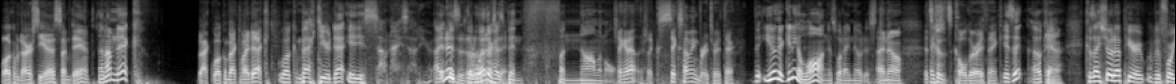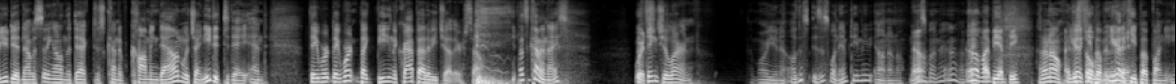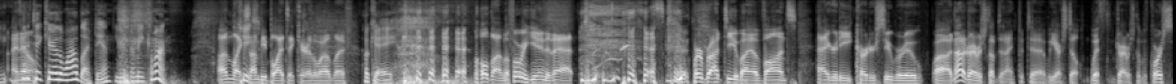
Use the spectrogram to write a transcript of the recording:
Welcome to RCS. I'm Dan. And I'm Nick. Back. Welcome back to my deck. Welcome back to your deck. It is so nice out here. I, It is. The weather has day. been phenomenal. Check it out. There's like six hummingbirds right there. The- you know, they're getting along, is what I noticed. I know. It's because sh- it's colder. I think. Is it? Okay. Yeah. Because I showed up here before you did, and I was sitting out on the deck just kind of calming down, which I needed today. And they were they weren't like beating the crap out of each other. So that's kind of nice. The Which- things you learn, more you know. Oh, this is this one empty? Maybe. Oh no no. No. This one, oh, okay. Oh, it might be empty. I don't know. I you got to keep up. You got to keep up on you. You got to take care of the wildlife, Dan. You, I mean, come on. Unlike Jeez. some people, I take care of the wildlife. Okay. Hold on. Before we get into that, we're brought to you by Avant, Hagerty, Carter Subaru. Uh, not a drivers club tonight, but uh, we are still with drivers club, of course,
